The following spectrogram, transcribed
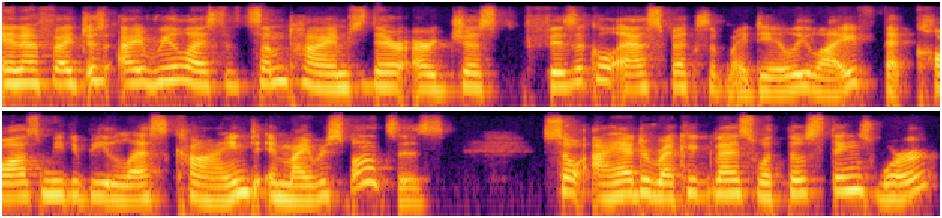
and if i just i realized that sometimes there are just physical aspects of my daily life that cause me to be less kind in my responses so i had to recognize what those things were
